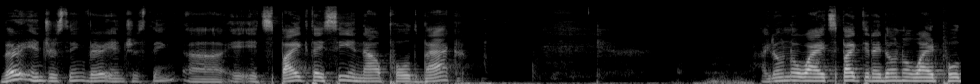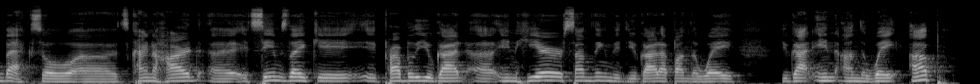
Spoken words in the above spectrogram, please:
Very interesting. Very interesting. Uh, it, it, spiked, I see, and now pulled back. I don't know why it spiked and I don't know why it pulled back. So uh, it's kind of hard. Uh, it seems like it, it probably you got uh, in here or something that you got up on the way. You got in on the way up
